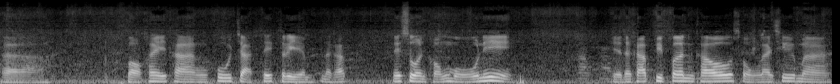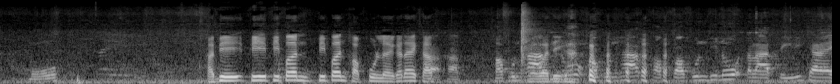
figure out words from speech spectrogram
เอ่อบอกให้ทางผู้จัดได้เตรียมนะครับ ในส่วนของหมูนี่ครับเดี๋ยวนะครับพี่เปิ้ลเขาส่งรายชื่อมา หมูอะพี่พี่พี่เปิ้ลพี่เปิ้ลขอบคุณเลยก็ได้ครับ ครับ ขอบคุณครับสวัสดีพี่ครันุบขอบคุณครับขอบขอบคุณพี่นุตลาดศรีวิชัย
